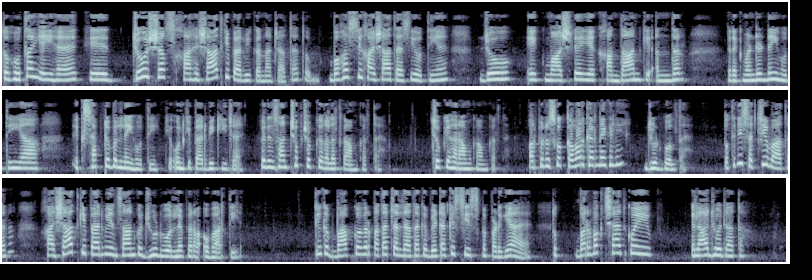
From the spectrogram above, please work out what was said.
تو ہوتا یہی ہے کہ جو شخص خواہشات کی پیروی کرنا چاہتا ہے، تو بہت سی خواہشات ایسی ہوتی ہیں جو ایک معاشرے یا ایک خاندان کے اندر ریکمینڈیڈ نہیں ہوتی یا ایکسپٹیبل نہیں ہوتی کہ ان کی پیروی کی جائے۔ پھر انسان چھپ چھپ کے غلط کام کرتا ہے، چھپ کے حرام کام کرتا ہے اور پھر اس کو کور کرنے کے لیے جھوٹ بولتا ہے۔ تو اتنی سچی بات ہے نا، خواہشات کی پیروی انسان کو جھوٹ بولنے پر ابھارتی ہے۔ کیونکہ باپ کو اگر پتا چل جاتا کہ بیٹا کس چیز میں پڑ گیا ہے، تو بر وقت شاید کوئی علاج ہو جاتا۔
